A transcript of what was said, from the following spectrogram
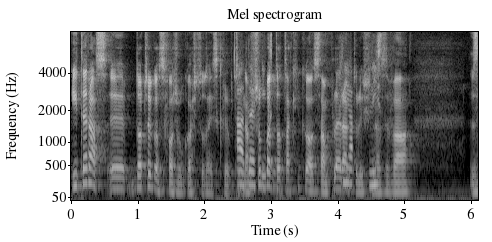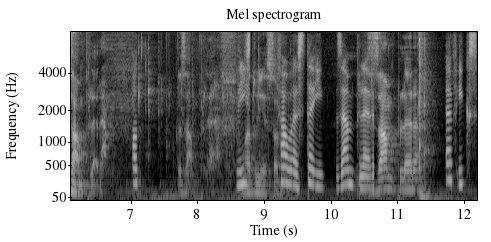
i teraz y, do czego stworzył gość tutaj skrypty? Na przykład do takiego samplera, Ja- który się list- nazywa Zampler. Od- Zampler. List Ładuję sobie. VSTI, Zampler, Zampler. FX,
